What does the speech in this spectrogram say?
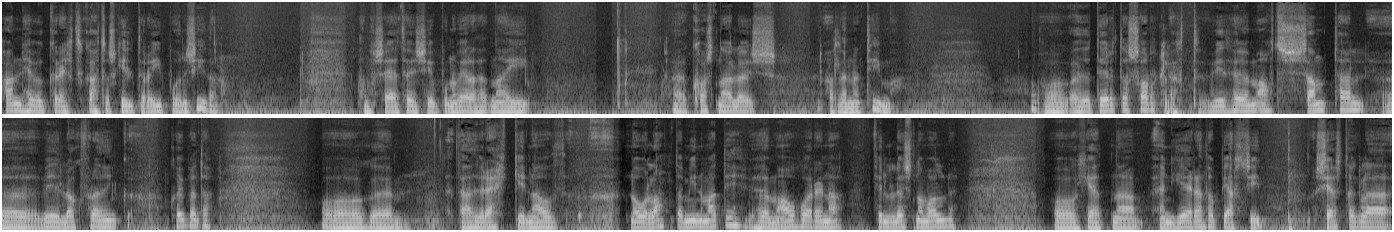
hann hefur greitt skatt og skildur á íbúinu síðan. Þá má segja að þau séu búin að vera þarna í uh, kostnaðalaus allan að tíma. Og þetta er þetta sorglegt. Við höfum átt samtal uh, við lögfræðing kaupenda og um, það hefur ekki náð nógu langt að mínu mati. Við höfum áhuga að reyna að finna lausna válnu og hérna en ég er ennþá bjart sín sérstaklega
